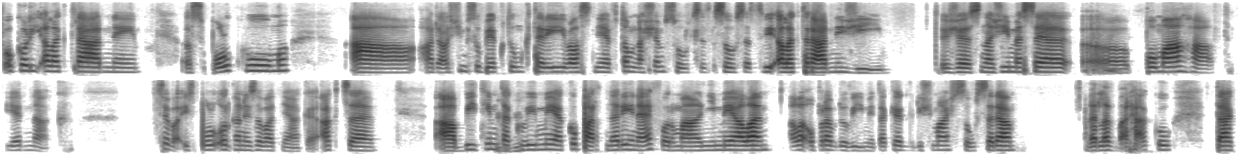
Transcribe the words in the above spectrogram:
v okolí elektrárny, spolkům a, a dalším subjektům, který vlastně v tom našem sousedství elektrárny žijí. Takže snažíme se uh, pomáhat jednak třeba i spolu organizovat nějaké akce a být jim mm-hmm. takovými jako partnery, ne formálními, ale, ale opravdovými. Tak jak když máš souseda vedle v baráku, tak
